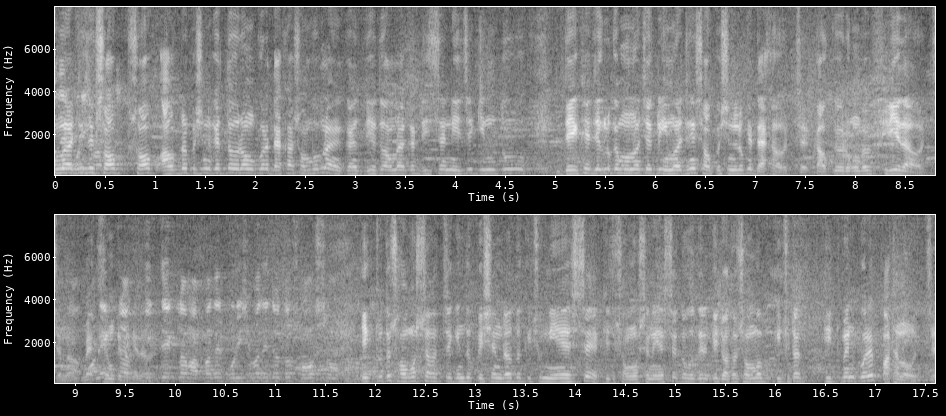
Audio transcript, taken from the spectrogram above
ইমার্জেন্সি সব সব আউটডোর পেশেন্টকে তো ওরকম করে দেখা সম্ভব নয় কারণ যেহেতু আমরা একটা ডিসিশন নিয়েছি কিন্তু দেখে যেগুলোকে মনে হচ্ছে একটু ইমার্জেন্সি সব পেশেন্টগুলোকে দেখা হচ্ছে। কাউকে ওরকমভাবে ফিরিয়ে দেওয়া হচ্ছে না ম্যাক্সিমামকে দেখে দেওয়া দেখলাম আপনাদের পরিষেবা দিতে তো সমস্যা হচ্ছে। একটু তো সমস্যা হচ্ছে কিন্তু পেশেন্টরাও তো কিছু নিয়ে এসছে কিছু সমস্যা নিয়ে এসছে তো ওদেরকে যথাসম্ভব কিছুটা ট্রিটমেন্ট করে পাঠানো হচ্ছে।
